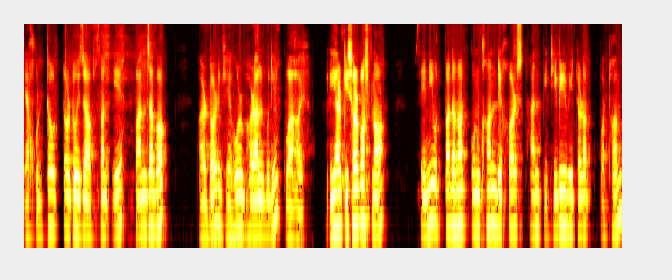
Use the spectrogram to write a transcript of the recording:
ইয়াৰ শুদ্ধ উত্তৰটো হৈছে অপশ্যন এ পাঞ্জাৱক ভাৰতৰ ঘেঁহুৰ ভঁৰাল বুলি কোৱা হয়। ইয়াৰ পিছৰ প্ৰশ্ন চেনি উৎপাদনত কোনখন দেশৰ স্থান পৃথিৱীৰ ভিতৰত প্ৰথম?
